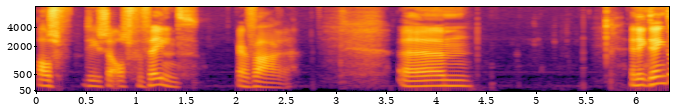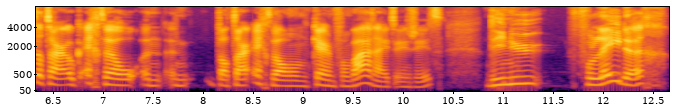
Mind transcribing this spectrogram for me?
als, die ze als vervelend ervaren. Ehm, en ik denk dat daar ook echt wel een, een, dat daar echt wel een kern van waarheid in zit, die nu volledig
